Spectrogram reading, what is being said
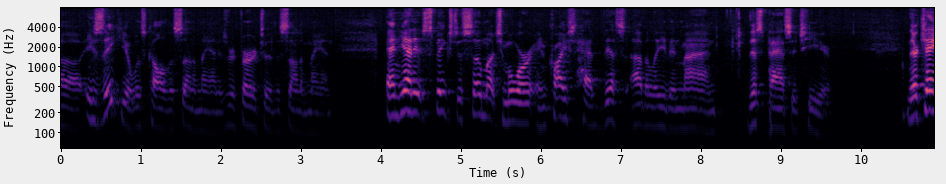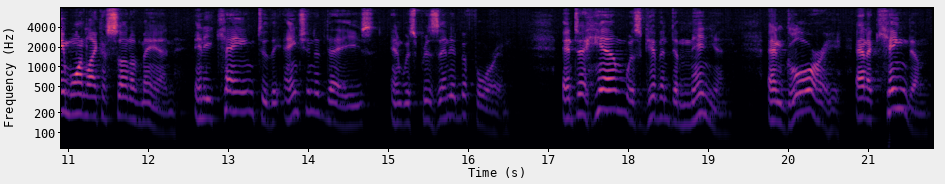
uh, Ezekiel was called the Son of Man, is referred to as the Son of Man. And yet it speaks to so much more, and Christ had this, I believe, in mind, this passage here. There came one like a son of man, and he came to the Ancient of Days and was presented before him. And to him was given dominion and glory and a kingdom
